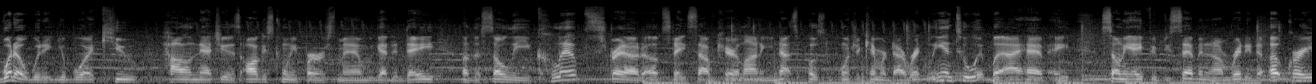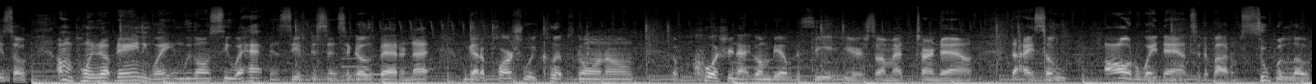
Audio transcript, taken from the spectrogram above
what up with it? Your boy Q hollering at you. It's August 21st, man. We got the day of the solar eclipse straight out of upstate South Carolina. You're not supposed to point your camera directly into it, but I have a Sony a57 and I'm ready to upgrade. So I'm gonna point it up there anyway and we're gonna see what happens. See if the sensor goes bad or not. We got a partial eclipse going on. Of course you're not gonna be able to see it here. So I'm gonna have to turn down the ISO all the way down to the bottom, super low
